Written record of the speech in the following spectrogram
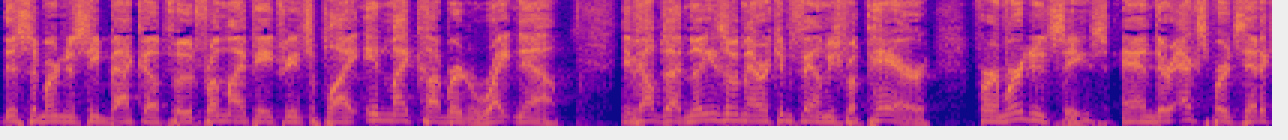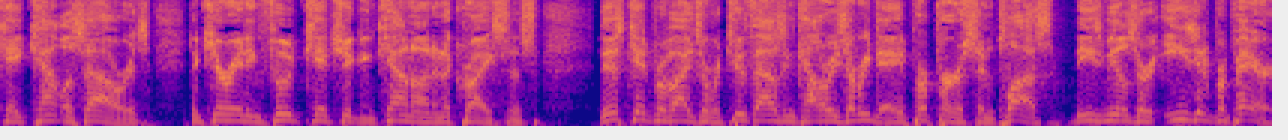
this emergency backup food from My Patriot Supply in my cupboard right now. They've helped out millions of American families prepare for emergencies, and their experts dedicate countless hours to curating food kits you can count on in a crisis. This kit provides over 2,000 calories every day per person. Plus, these meals are easy to prepare.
